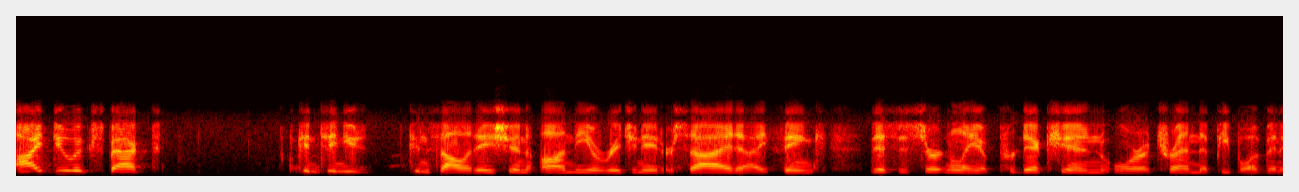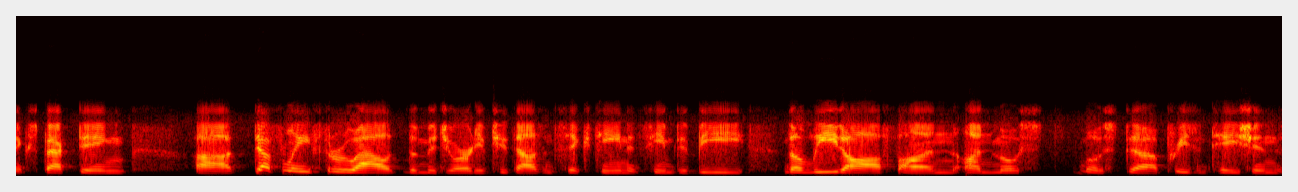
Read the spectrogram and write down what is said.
I do expect continued consolidation on the originator side. I think this is certainly a prediction or a trend that people have been expecting. Uh, definitely throughout the majority of 2016, it seemed to be the lead off on on most most uh, presentations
